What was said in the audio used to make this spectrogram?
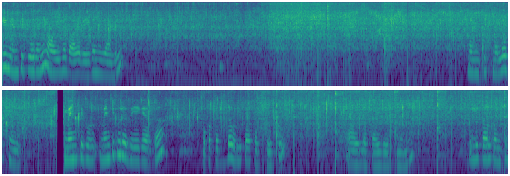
ఈ మెంతి కూరని ఆయిల్లో బాగా వేగనియాలి మంచి స్మెల్ వస్తుంది. మెంతి కూ మెంతి కూర వేగాక ఒక పెద్ద ఉల్లిపాయ కట్ చేసి ఆయిల్లో ఫ్రై చేస్తున్నాను. ఉల్లిపాయలు కొంచెం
